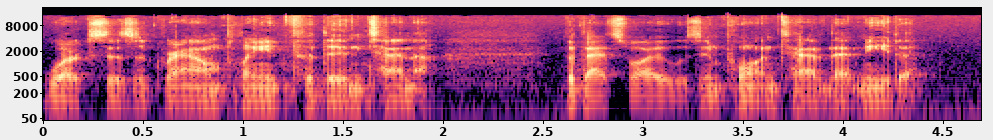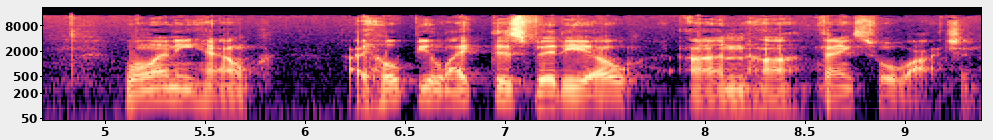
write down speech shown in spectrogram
works as a ground plane for the antenna. But that's why it was important to have that meter. Well, anyhow, I hope you liked this video and uh, thanks for watching.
